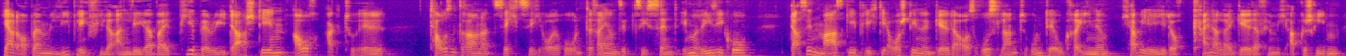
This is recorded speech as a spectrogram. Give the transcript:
Ja, und auch beim Liebling vieler Anleger bei Peerberry, da stehen auch aktuell 1360 Euro und 73 Cent im Risiko. Das sind maßgeblich die ausstehenden Gelder aus Russland und der Ukraine. Ich habe hier jedoch keinerlei Gelder für mich abgeschrieben,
